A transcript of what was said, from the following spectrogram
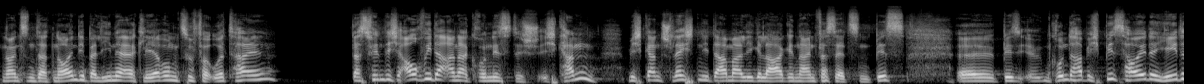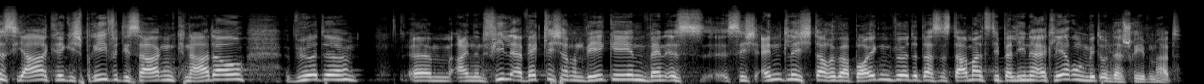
1909, die Berliner Erklärung, zu verurteilen? Das finde ich auch wieder anachronistisch. Ich kann mich ganz schlecht in die damalige Lage hineinversetzen. Bis, äh, bis, Im Grunde habe ich bis heute, jedes Jahr kriege ich Briefe, die sagen, Gnadau würde ähm, einen viel erwecklicheren Weg gehen, wenn es sich endlich darüber beugen würde, dass es damals die Berliner Erklärung mit unterschrieben hat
